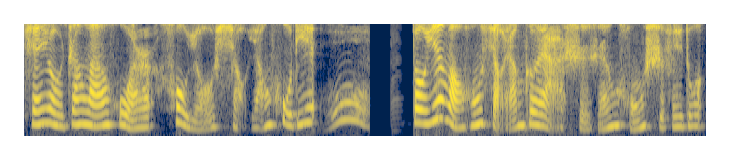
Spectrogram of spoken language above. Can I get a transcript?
前有张兰护儿，后有小杨护爹。抖音网红小杨哥呀，是人红是非多。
